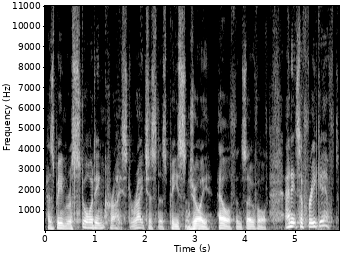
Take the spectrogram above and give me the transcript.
has been restored in Christ righteousness, peace, joy, health, and so forth. And it's a free gift.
